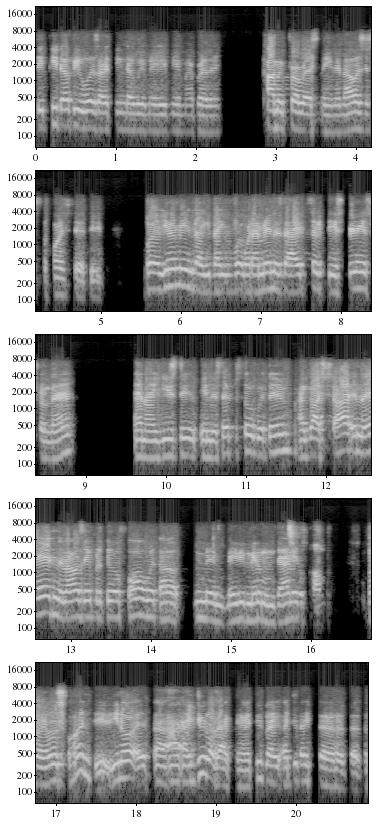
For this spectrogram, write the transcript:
CPW was our thing that we made, me and my brother. Comic Pro Wrestling, and that was just the fun shit, dude. But you know what I mean? Like, like what, what I meant is that I took the experience from that, and I used it in this episode with him. I got shot in the head, and then I was able to do a fall without maybe minimum damage. But it was fun, dude. You know, I, I, I do love acting. I do like I do like the, the, the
